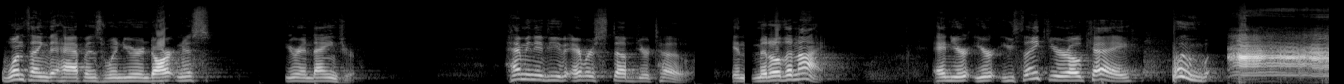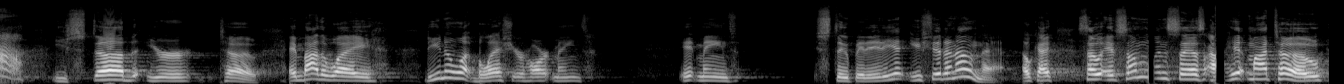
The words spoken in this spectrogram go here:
One thing that happens when you're in darkness, you're in danger. How many of you have ever stubbed your toe in the middle of the night? and you're, you're, you think you're okay, boom, ah! You stubbed your toe. And by the way, do you know what bless your heart means? It means stupid idiot, you should have known that. Okay? So if someone says, I hit my toe,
